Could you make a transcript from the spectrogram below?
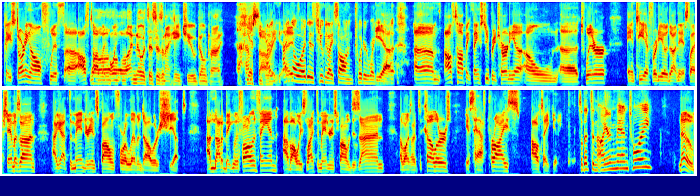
Okay, starting off with uh, off topic. Oh, I know what this is, and I hate you, don't I? I'm Yes, sorry. I know what it is too because I saw on Twitter what. you Yeah. got. Um, off topic, thanks to Preturnia on uh, Twitter and tfradio.net slash Amazon. I got the Mandarin Spawn for $11 shipped. I'm not a big McFarlane fan. I've always liked the Mandarin Spawn design. I've always liked the colors. It's half price. I'll take it. So that's an Iron Man toy. No,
